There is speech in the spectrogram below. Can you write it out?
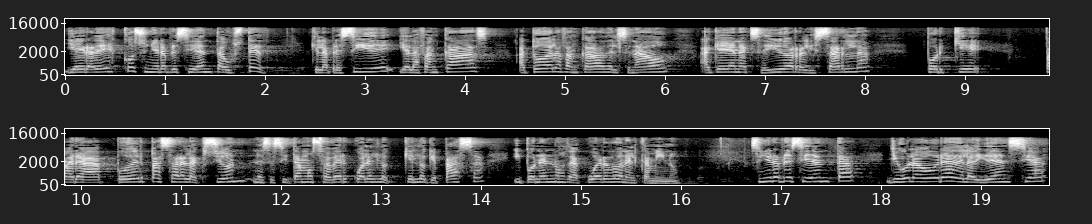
y agradezco, señora presidenta, a usted, que la preside, y a las bancadas, a todas las bancadas del Senado, a que hayan accedido a realizarla, porque para poder pasar a la acción necesitamos saber cuál es lo, qué es lo que pasa y ponernos de acuerdo en el camino. Señora Presidenta, llegó la hora de la evidencia,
